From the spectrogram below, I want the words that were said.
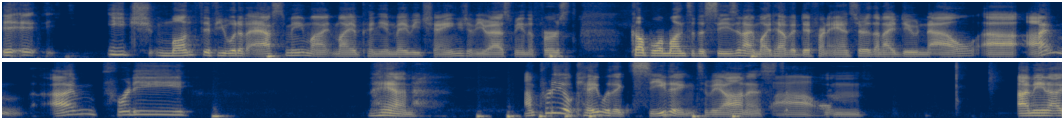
it, it, each month, if you would have asked me, my my opinion maybe changed. If you asked me in the first couple of months of the season, I might have a different answer than I do now. Uh, I'm I'm pretty man. I'm pretty okay with exceeding, to be honest. Wow. Um, I mean, I,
